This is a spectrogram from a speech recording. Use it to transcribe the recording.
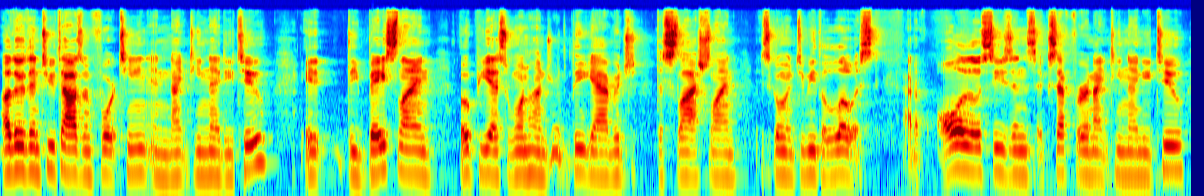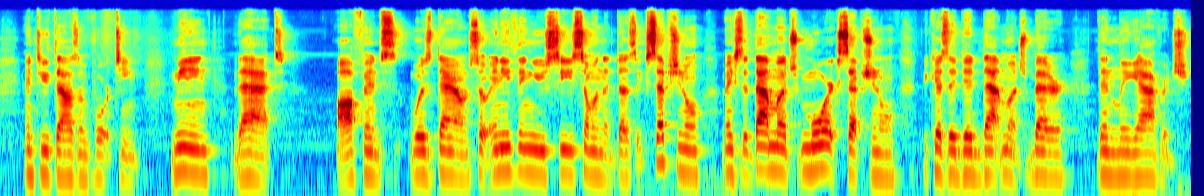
other than 2014 and 1992, it the baseline OPS 100 league average, the slash line is going to be the lowest out of all of those seasons except for 1992 and 2014, meaning that offense was down. So anything you see someone that does exceptional makes it that much more exceptional because they did that much better than league average.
